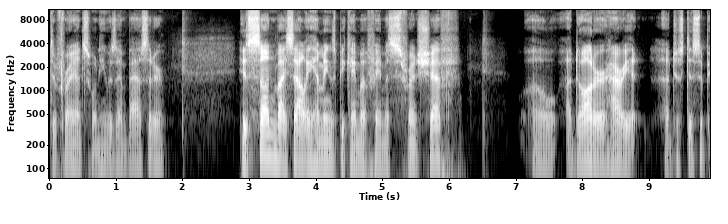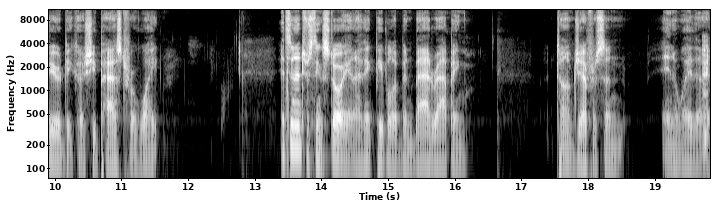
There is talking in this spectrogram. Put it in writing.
to France when he was ambassador. His son, by Sally Hemings, became a famous French chef. Oh, a daughter, Harriet, uh, just disappeared because she passed for white. It's an interesting story, and I think people have been bad rapping Tom Jefferson in a way that I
